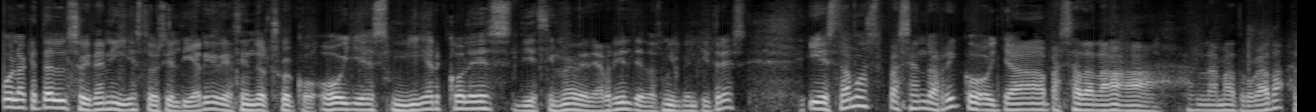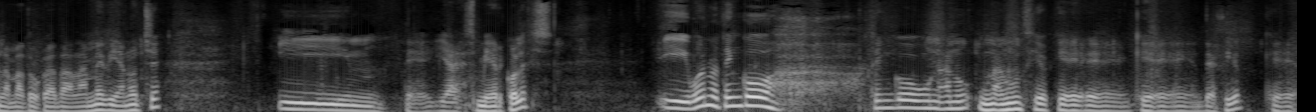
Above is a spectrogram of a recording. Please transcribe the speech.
Hola, ¿qué tal? Soy Dani y esto es el diario de Haciendo el Sueco. Hoy es miércoles 19 de abril de 2023 y estamos paseando a Rico ya pasada la, la madrugada, la madrugada, la medianoche y eh, ya es miércoles. Y bueno, tengo, tengo un, un anuncio que decir, que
